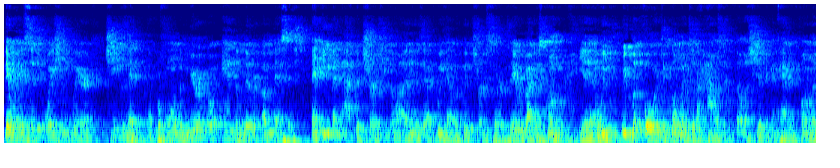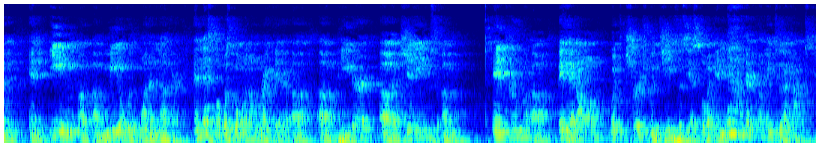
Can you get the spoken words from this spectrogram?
They were in a situation where Jesus had performed a miracle and delivered a message. And even after church, you know how it is that we have a good church service. Everybody's hungry. Yeah, we, we look forward to going to the house and fellowshipping and having fun and, eating a, a meal with one another. And that's what was going on right there. Uh, uh, Peter, uh, James, um, Andrew, uh, they had all went to church with Jesus, yes, Lord. And now they're coming to the house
